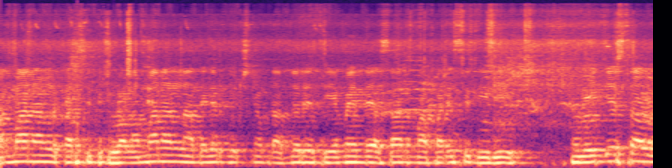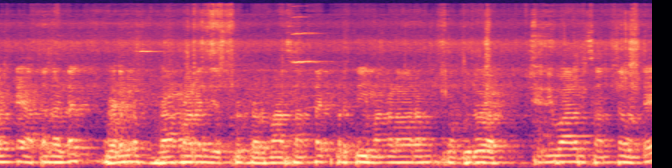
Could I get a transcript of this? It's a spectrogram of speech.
అమ్మానాన్నల పరిస్థితి వాళ్ళ అమ్మానాన్న నా దగ్గరికి వచ్చినప్పుడు అబ్జర్వ్ చేస్తే ఏమైంది సార్ మా పరిస్థితి ఇది? నువ్వేం చేస్తావు అంటే అతనట గొడవల వ్యాపారం చేస్తుంటాడు. మా సంతకు ప్రతి మంగళవారం బుధవారం శనివారం సంత ఉంటే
